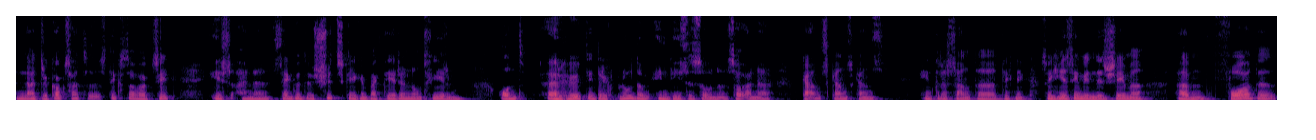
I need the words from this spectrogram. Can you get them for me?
Nitroxoxid, äh, Stickstoffoxid, ist ein sehr guter Schutz gegen Bakterien und Viren und erhöht die Durchblutung in dieser Zone. So eine ganz, ganz, ganz interessante Technik. So hier sehen wir in dem Schema ähm, vor, der,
